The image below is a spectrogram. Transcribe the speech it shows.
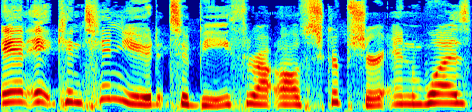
and it continued to be throughout all of Scripture and was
